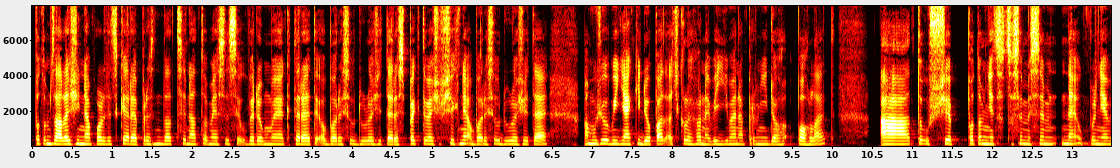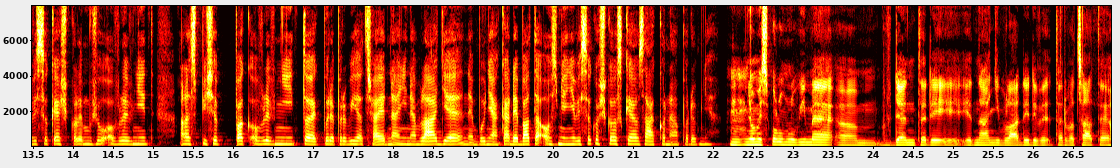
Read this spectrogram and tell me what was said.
potom záleží na politické reprezentaci, na tom, jestli si uvědomuje, které ty obory jsou důležité, respektive, že všechny obory jsou důležité a můžou mít nějaký dopad, ačkoliv ho nevidíme na první do, pohled. A to už je potom něco, co si myslím neúplně vysoké školy můžou ovlivnit, ale spíše pak ovlivní to, jak bude probíhat třeba jednání na vládě nebo nějaká debata o změně vysokoškolského zákona a podobně. Hmm, no my spolu mluvíme um, v den tedy jednání vlády 29.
